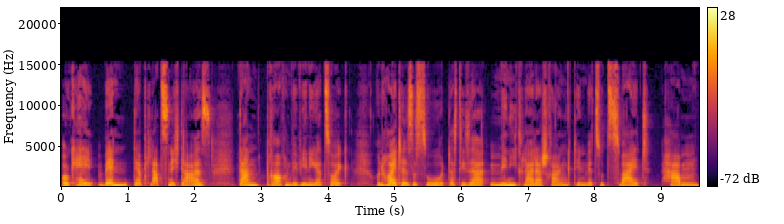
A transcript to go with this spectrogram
okay, wenn der Platz nicht da ist, dann brauchen wir weniger Zeug. Und heute ist es so, dass dieser Mini-Kleiderschrank, den wir zu zweit haben,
